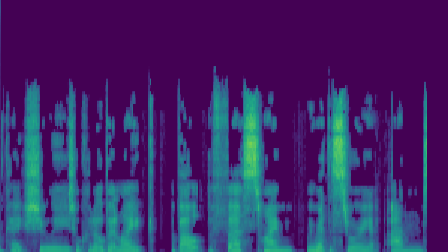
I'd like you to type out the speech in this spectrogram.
okay, should we talk a little bit like about the first time we read the story and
